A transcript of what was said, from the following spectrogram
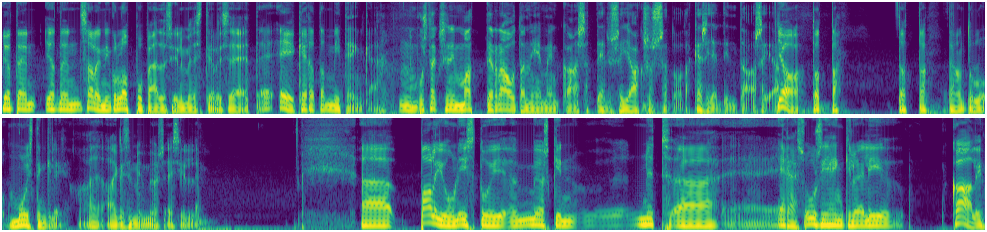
joten, joten se oli niin kuin loppupäätös ilmeisesti oli se, että ei kerrota mitenkään. No, muistaakseni Matti Rautaniemen kanssa tehdyssä jaksossa tuota käsiteltiin tätä asiaa. Joo, totta. Totta. Tämä on tullut muistinkin aikaisemmin myös esille. Ää, paljuun istui myöskin nyt ää, eräs uusi henkilö, eli Kaali.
